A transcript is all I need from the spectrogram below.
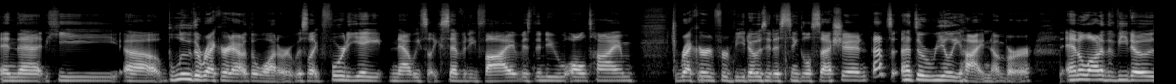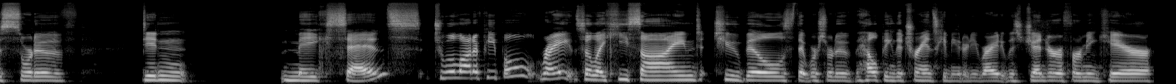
and that he uh, blew the record out of the water. It was like 48, now he's like 75 is the new all time record for vetoes in a single session. That's that's a really high number, and a lot of the vetoes sort of didn't make sense to a lot of people, right? So, like, he signed two bills that were sort of helping the trans community, right? It was gender affirming care,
